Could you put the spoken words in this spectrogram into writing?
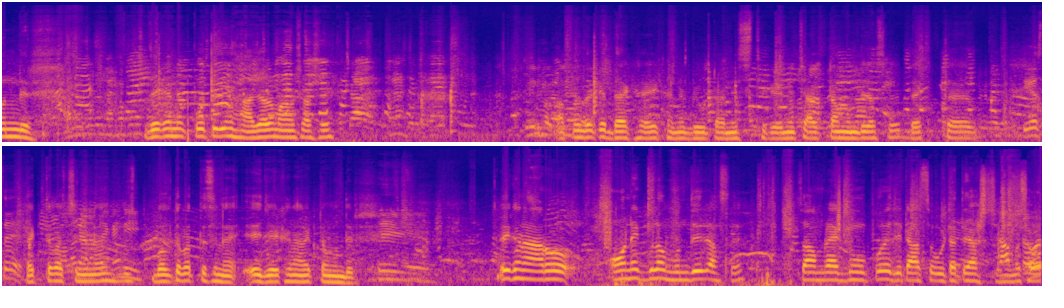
মন্দির যেখানে প্রতিদিন হাজারো মানুষ আসে। আপনাদেরকে দেখায় এখানে ভিউটা নিচ থেকে নিচে আরেকটা মন্দির আছে। দেখতে দেখতে পাচ্ছি না বলতে পারতেছি না এই যে এখানে আরেকটা মন্দির। এখানে আরও অনেকগুলো মন্দির আছে। তো আমরা একদম উপরে যেটা আছে ওইটাতে আসছি আমরা সবাই।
